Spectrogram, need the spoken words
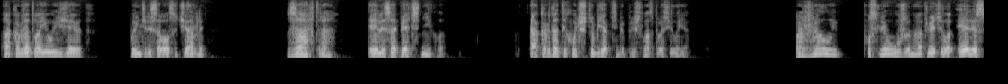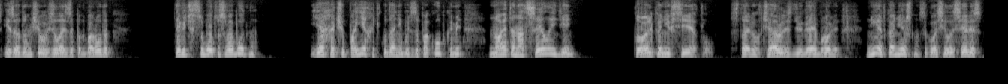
«А когда твои уезжают?» — поинтересовался Чарли. «Завтра». Элис опять сникла. «А когда ты хочешь, чтобы я к тебе пришла?» — спросила я. «Пожалуй, после ужина», — ответила Элис и задумчиво взялась за подбородок. «Ты ведь в субботу свободна? Я хочу поехать куда-нибудь за покупками, но это на целый день». «Только не в Сиэтл», — вставил Чарли, сдвигая брови. «Нет, конечно», — согласилась Элис,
